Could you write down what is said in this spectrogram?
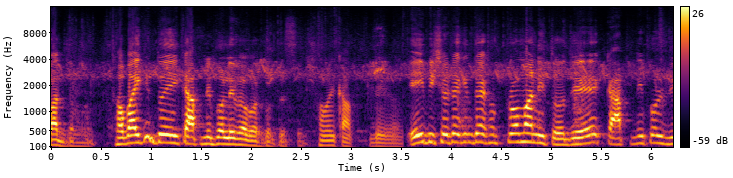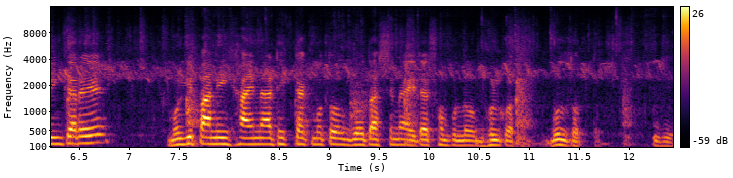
পাঁচজন সবাই কিন্তু এই কাপ নিপলে ব্যবহার করতেছে। সবাই কাপ এই বিষয়টা কিন্তু এখন প্রমাণিত যে কাপ নিপল ড্রিঙ্কারে মুরগি পানি খায় না ঠিকঠাক মতো গ্রোথ আসে না এটা সম্পূর্ণ ভুল কথা ভুল তথ্য। জি।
